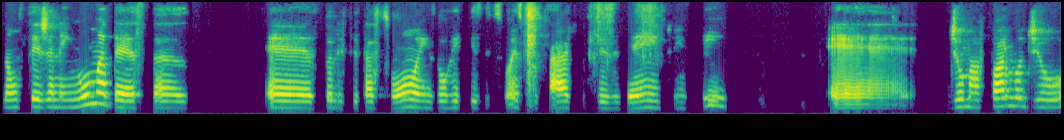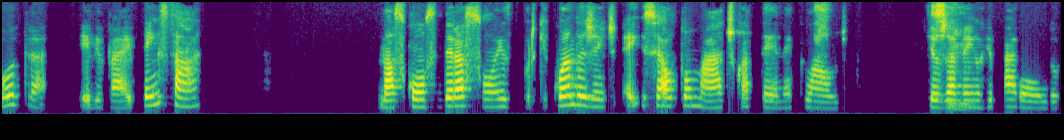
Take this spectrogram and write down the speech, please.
não seja nenhuma dessas é, solicitações ou requisições por parte do presidente, enfim, é, de uma forma ou de outra, ele vai pensar nas considerações, porque quando a gente. É, isso é automático até, né, Cláudio? Que eu Sim. já venho reparando.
